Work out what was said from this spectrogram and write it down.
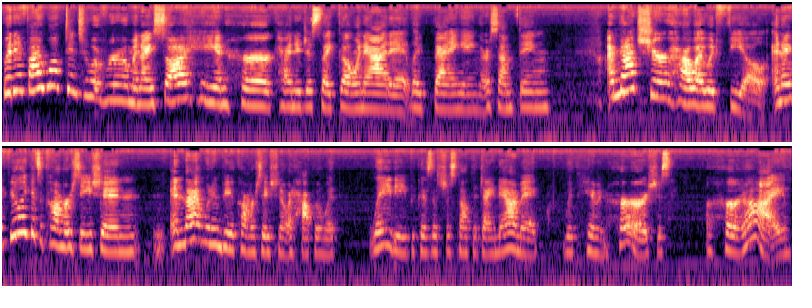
But if I walked into a room and I saw he and her kind of just like going at it, like banging or something, I'm not sure how I would feel. And I feel like it's a conversation, and that wouldn't be a conversation that would happen with Lady because it's just not the dynamic with him and her. It's just her and I.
